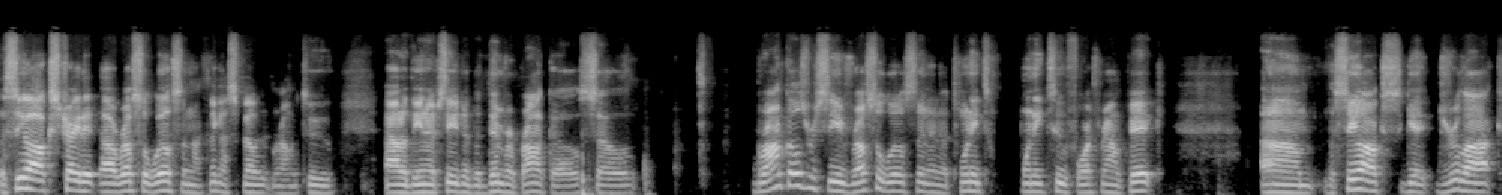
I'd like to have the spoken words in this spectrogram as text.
the Seahawks traded uh, Russell Wilson. I think I spelled it wrong too. Out of the NFC to the Denver Broncos. So Broncos received Russell Wilson in a 2022 fourth round pick. Um, the Seahawks get Drew Lock,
